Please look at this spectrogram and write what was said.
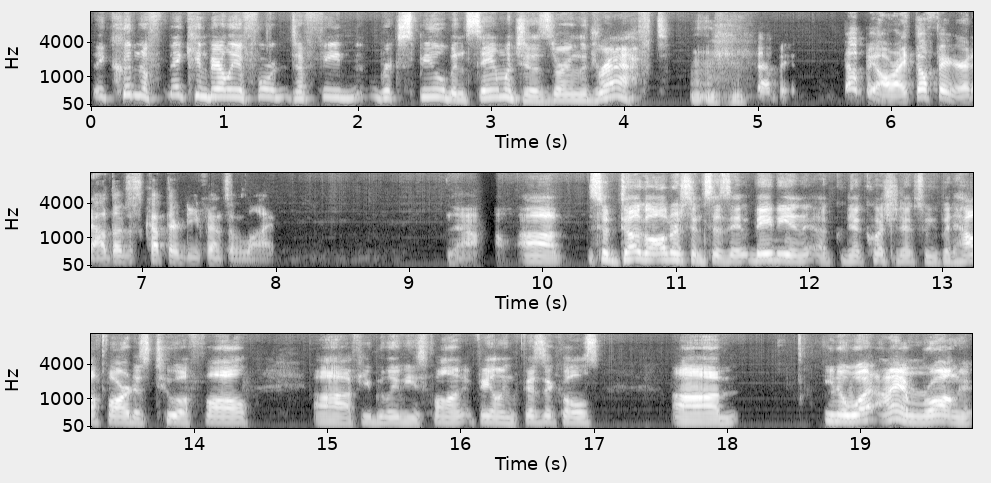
They couldn't. They can barely afford to feed Rick Spielman sandwiches during the draft. they'll, be, they'll be all right. They'll figure it out. They'll just cut their defensive line. No. Uh, so Doug Alderson says it may be a, a, question next week, but how far does Tua fall? Uh, if you believe he's falling, failing physicals, um, you know what? I am wrong.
